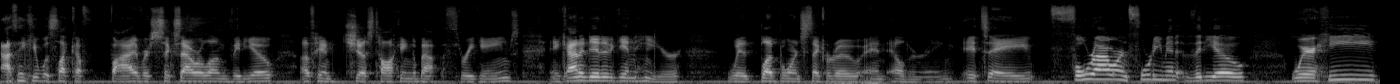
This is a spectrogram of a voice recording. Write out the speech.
I think it was like a five or six hour long video of him just talking about the three games, and he kind of did it again here with Bloodborne, Sekiro, and Elden Ring. It's a four hour and forty minute video where he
